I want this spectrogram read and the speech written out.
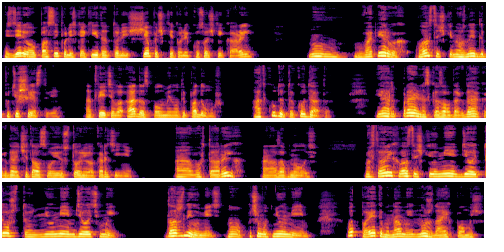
с дерева посыпались какие-то то ли щепочки, то ли кусочки коры. «Ну, во-первых, ласточки нужны для путешествия ответила Ада с полминуты подумав. Откуда-то куда-то. Я правильно сказал тогда, когда читал свою историю о картине. А во-вторых, она запнулась. Во-вторых, ласточки умеют делать то, что не умеем делать мы. Должны уметь, но почему-то не умеем. Вот поэтому нам и нужна их помощь.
